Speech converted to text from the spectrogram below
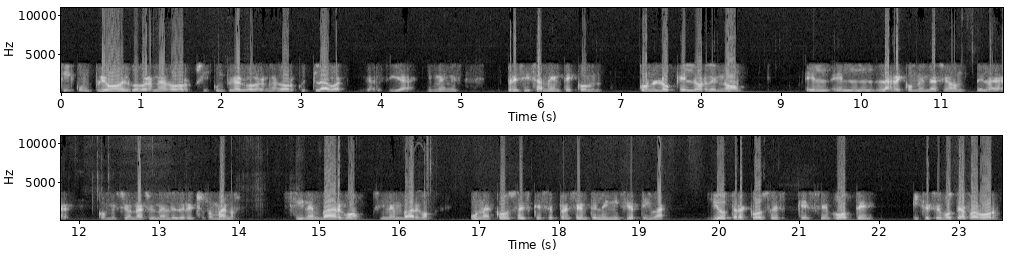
sí cumplió el gobernador, sí cumplió el gobernador Cuitlava García Jiménez, precisamente con, con lo que le ordenó el, el, la recomendación de la Comisión Nacional de Derechos Humanos. Sin embargo, sin embargo, una cosa es que se presente la iniciativa y otra cosa es que se vote y que se vote a favor.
